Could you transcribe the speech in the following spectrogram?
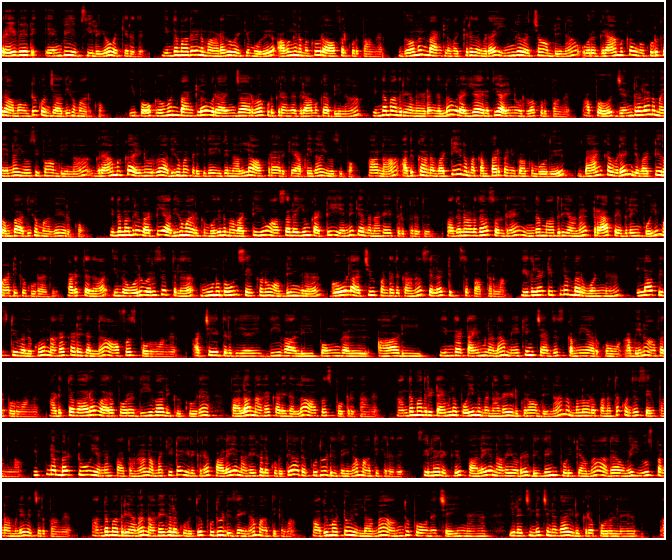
ப்ரைவேட் என்பிஎஃப்சிலேயோ வைக்கிறது. இந்த மாதிரி நம்ம அடகு வைக்கும்போது அவங்க நமக்கு ஒரு ஆஃபர் கொடுப்பாங்க. கவர்மெண்ட் பேங்க்கில் வைக்கிறத விட இங்கே வச்சோம் அப்படின்னா ஒரு கிராமுக்கு அவங்க கொடுக்குற அமௌண்ட்டு கொஞ்சம் அதிகமாக இருக்கும். இப்போது கவர்மெண்ட் பேங்க்கில் ஒரு அஞ்சாயிரரூவா கொடுக்குறாங்க கிராமுக்கு அப்படின்னா இந்த மாதிரியான இடங்களில் ஒரு ஐயாயிரத்தி ஐநூறுரூவா கொடுப்பாங்க. அப்போது ஜென்ரலாக நம்ம என்ன யோசிப்போம் அப்படின்னா கிராமுக்கு ஐநூறுரூவா அதிகமாக கிடைக்குதே இது நல்ல ஆஃபராக இருக்கே அப்படி தான் யோசிப்போம். ஆனால் அதுக்கான வட்டியை நம்ம கம்பேர் பண்ணி பார்க்கும்போது பேங்க்கை விட இங்கே வட்டி ரொம்ப அதிகமாகவே இருக்கும். இந்த மாதிரி வட்டி அதிகமாக இருக்கும்போது நம்ம வட்டியும் அசலையும் கட்டி என்னைக்கு அந்த நகையை திருப்புறது? அதனால தான் சொல்கிறேன் இந்த மாதிரியான ட்ராப் எதுலேயும் போய் மாட்டிக்க கூடாது. அடுத்ததாக இந்த ஒரு வருஷத்தில் மூணு பவுன் சேர்க்கணும் அப்படிங்கிற கோலை அச்சீவ் பண்ணுறதுக்கான சில டிப்ஸை பார்த்துடலாம் இதில் டிப் நம்பர் ஒன்று எல்லா ஃபெஸ்டிவலுக்கும் நகைக்கடைகளில் ஆஃபர்ஸ் போடுவாங்க. அட்சய திருதியை தீபாவளி பொங்கல் ஆடி இந்த டைம்லலாம் மேக்கிங் சார்ஜஸ் கம்மியாக இருக்கும் அப்படின்னு ஆஃபர் போடுவாங்க. அடுத்த வாரம் வரப்போகிற தீபாவளிக்கு கூட பல நகை கடைகளில் ஆஃபர்ஸ் போட்டிருக்காங்க. அந்த மாதிரி டைமில் போய் நம்ம நகை எடுக்கிறோம் அப்படின்னா நம்மளோட பணத்தை கொஞ்சம் சேவ் பண்ணலாம். டிப் நம்பர் டூ என்னன்னு பார்த்தோன்னா நம்மக்கிட்ட இருக்கிற பழைய நகைகளை கொடுத்து அதை புது டிசைனாக மாற்றிக்கிறது சிலருக்கு பழைய நகையோட டிசைன் பிடிக்காம அதை அவங்க யூஸ் பண்ணாமலே வச்சுருப்பாங்க. அந்த மாதிரியான நகைகளை கொடுத்து புது டிசைனாக மாற்றிக்கலாம் அது மட்டும் இல்லாமல் அந்து போன செயின்னு இல்லை சின்ன சின்னதாக இருக்கிற பொருள்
